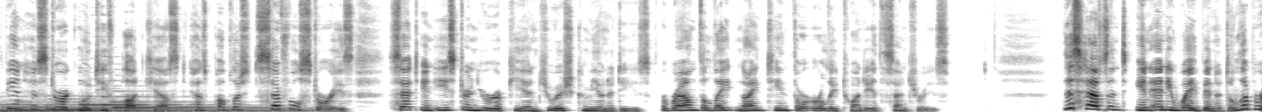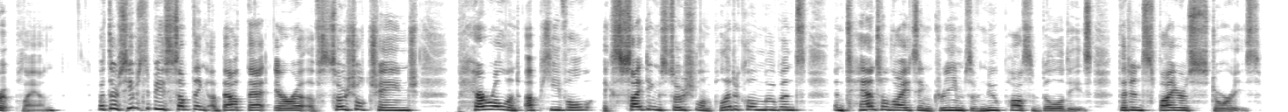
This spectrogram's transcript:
Lesbian Historic Motif podcast has published several stories set in Eastern European Jewish communities around the late 19th or early 20th centuries. This hasn't in any way been a deliberate plan, but there seems to be something about that era of social change, peril and upheaval, exciting social and political movements, and tantalizing dreams of new possibilities that inspires stories.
